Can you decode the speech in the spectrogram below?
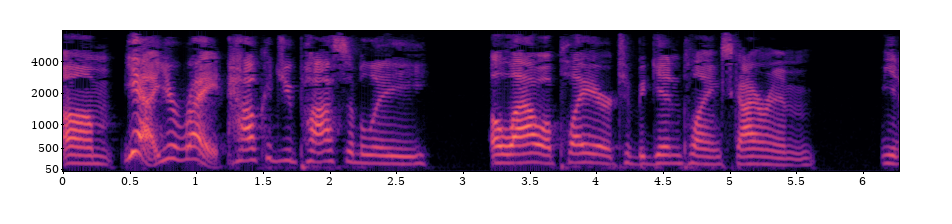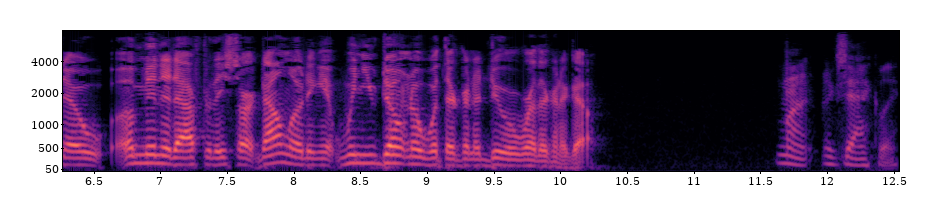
um, yeah, you're right. How could you possibly allow a player to begin playing Skyrim, you know, a minute after they start downloading it when you don't know what they're going to do or where they're going to go? Right, exactly,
